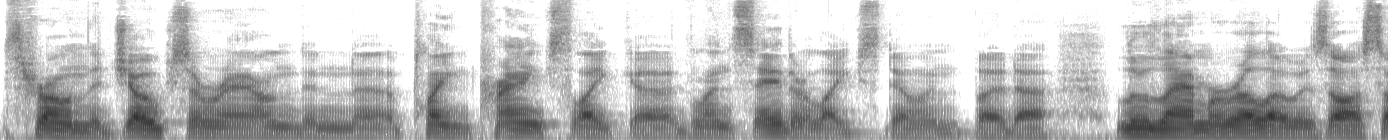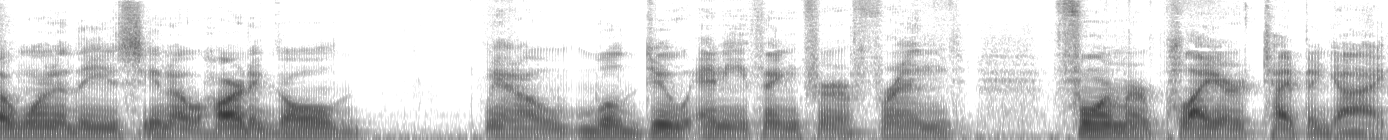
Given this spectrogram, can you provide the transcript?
throwing the jokes around and uh, playing pranks like uh, Glenn Sather likes doing. But uh, Lou Lamoriello is also one of these, you know, heart of gold, you know, will do anything for a friend, former player type of guy,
